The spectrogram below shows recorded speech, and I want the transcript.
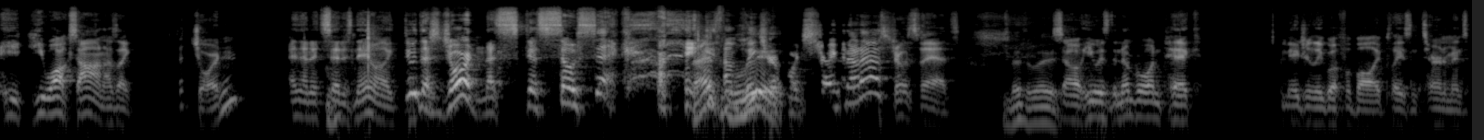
he he walks on. I was like, "Is that Jordan?" And then it said his name. I'm like, dude, that's Jordan. That's that's so sick. That's He's on Bleacher Report striking out Astros fans. That's lit. So he was the number one pick Major League Wiffle Ball. He plays in tournaments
